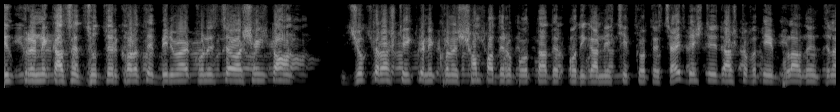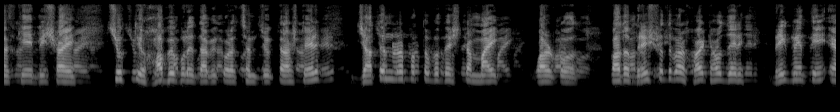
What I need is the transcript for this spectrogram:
ইউক্রেনের কাছে যুদ্ধের খরচে বিনিময় খনিজ ওয়াশিংটন। যুক্তরাষ্ট্র ইউক্রেনের খনিজ সম্পদের উপর তাদের অধিকার নিশ্চিত করতে চায়। দেশটির রাষ্ট্রপতি ভ্লাদিমির জেলেনস্কি এ বিষয়ে চুক্তি হবে বলে দাবি করেছেন যুক্তরাষ্ট্রের জাতীয় নিরাপত্তা উপদেষ্টা মাইক ওয়াল্টোজ। গত বৃহস্পতিবার হোয়াইট হাউসের ব্রিফিংয়ে তিনি এ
